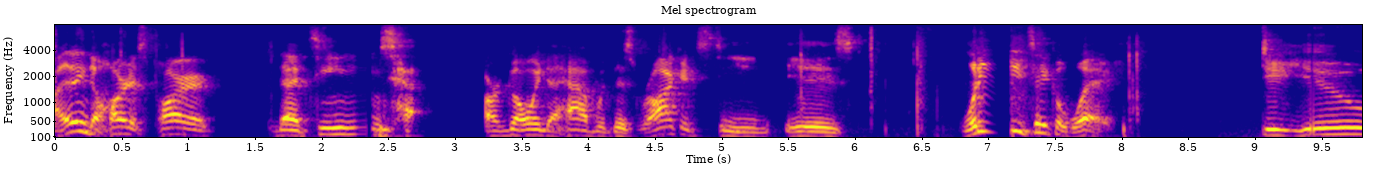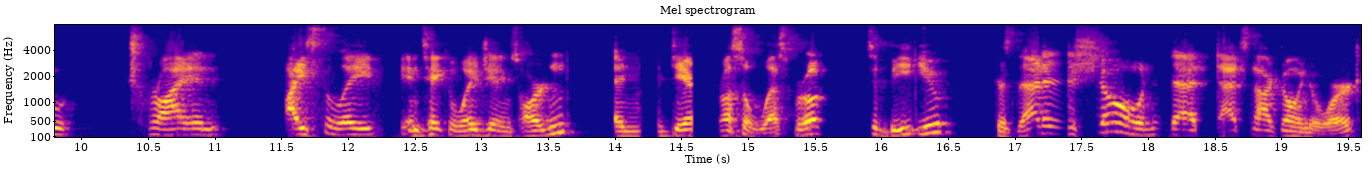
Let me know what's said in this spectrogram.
I think the hardest part that teams ha- are going to have with this Rockets team is what do you take away? Do you try and isolate and take away James Harden and dare Russell Westbrook to beat you? Because that has shown that that's not going to work.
